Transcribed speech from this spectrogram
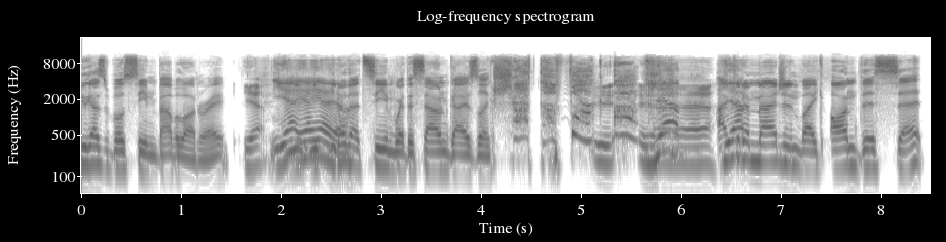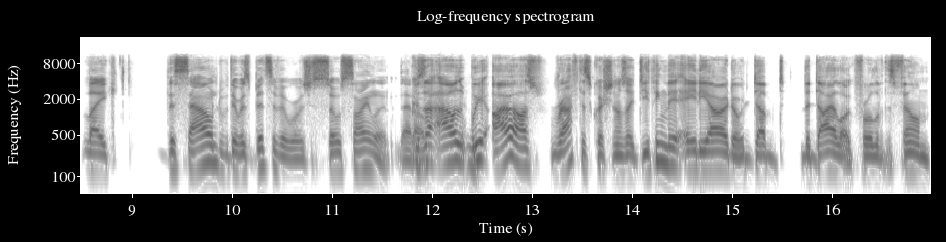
you guys have both seen babylon right Yeah. Yeah, You- yeah, you, yeah. you know yeah. that scene where the sound guy's like shut the fuck up Yeah. I Yeah. can imagine like on this set, like the sound. There was bits of it where it was just so silent that Because I, I, I was we I asked Raph this question. I was like, "Do you think they ADR'd or dubbed the dialogue for all of this film?"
